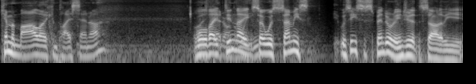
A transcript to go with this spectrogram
Kemba Marlowe can play centre. well, they didn't the they? wing. So was Sammy? Was he suspended or injured at the start of the year?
